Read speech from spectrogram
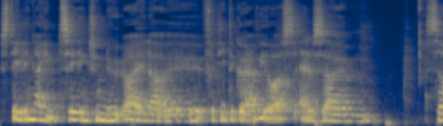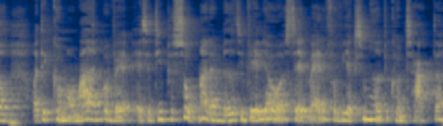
stillinger ind til ingeniører, eller, øh, fordi det gør vi også. Altså, øh, så, og det kommer meget an på, hvad, altså de personer, der er med, de vælger jo også selv, hvad er det for virksomheder, vi kontakter.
